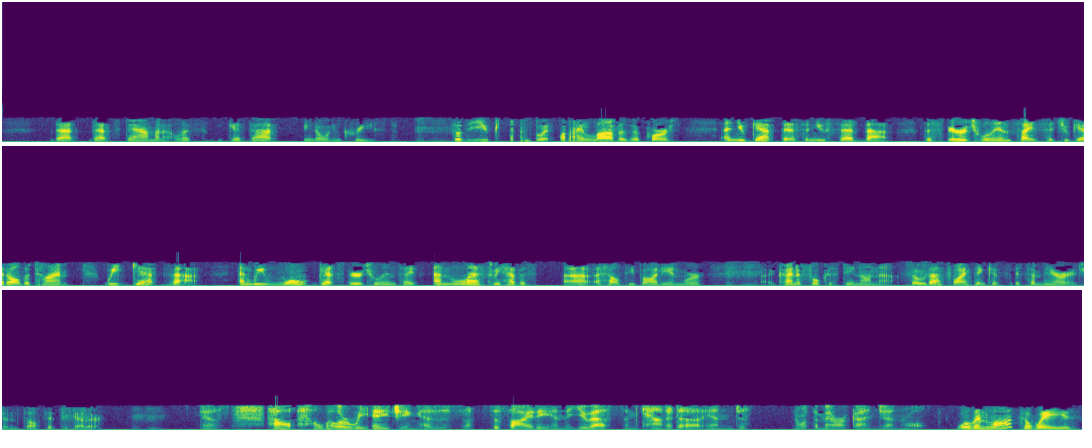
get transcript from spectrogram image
that that stamina. Let's get that you know increased Mhm. so that you can do it. What I love is, of course, and you get this, and you said that the spiritual insights that you get all the time. We get that, and we won't get spiritual insight unless we have a, uh, a healthy body and we're Mhm. uh, kind of focused in on that. So that's why I think it's it's a marriage and it's all fit together. Mhm. Yes. How how well are we aging as a society in the U.S. and Canada and just North America in general? Well, in lots of ways,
